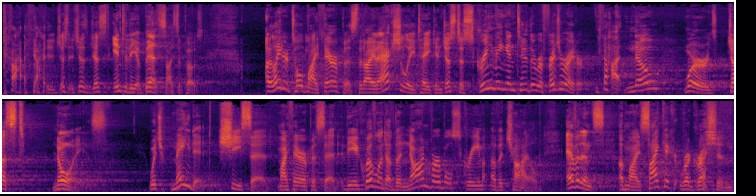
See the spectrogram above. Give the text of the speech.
just, just, just into the abyss, I suppose. I later told my therapist that I had actually taken just to screaming into the refrigerator. no words, just noise, which made it, she said, my therapist said, the equivalent of the nonverbal scream of a child, evidence of my psychic regression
